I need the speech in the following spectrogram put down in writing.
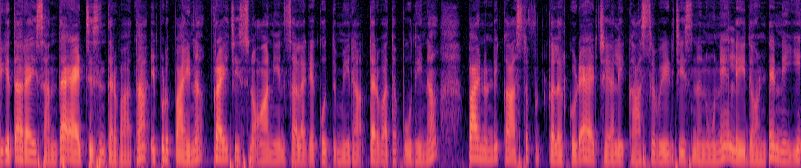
మిగతా రైస్ అంతా యాడ్ చేసిన తర్వాత ఇప్పుడు పైన ఫ్రై చేసిన ఆనియన్స్ అలాగే కొత్తిమీర కొత్తిమీర తర్వాత పుదీనా పైనుండి కాస్త ఫుడ్ కలర్ కూడా యాడ్ చేయాలి. కాస్త వేడి చేసిన నూనె లేదు అంటే నెయ్యి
